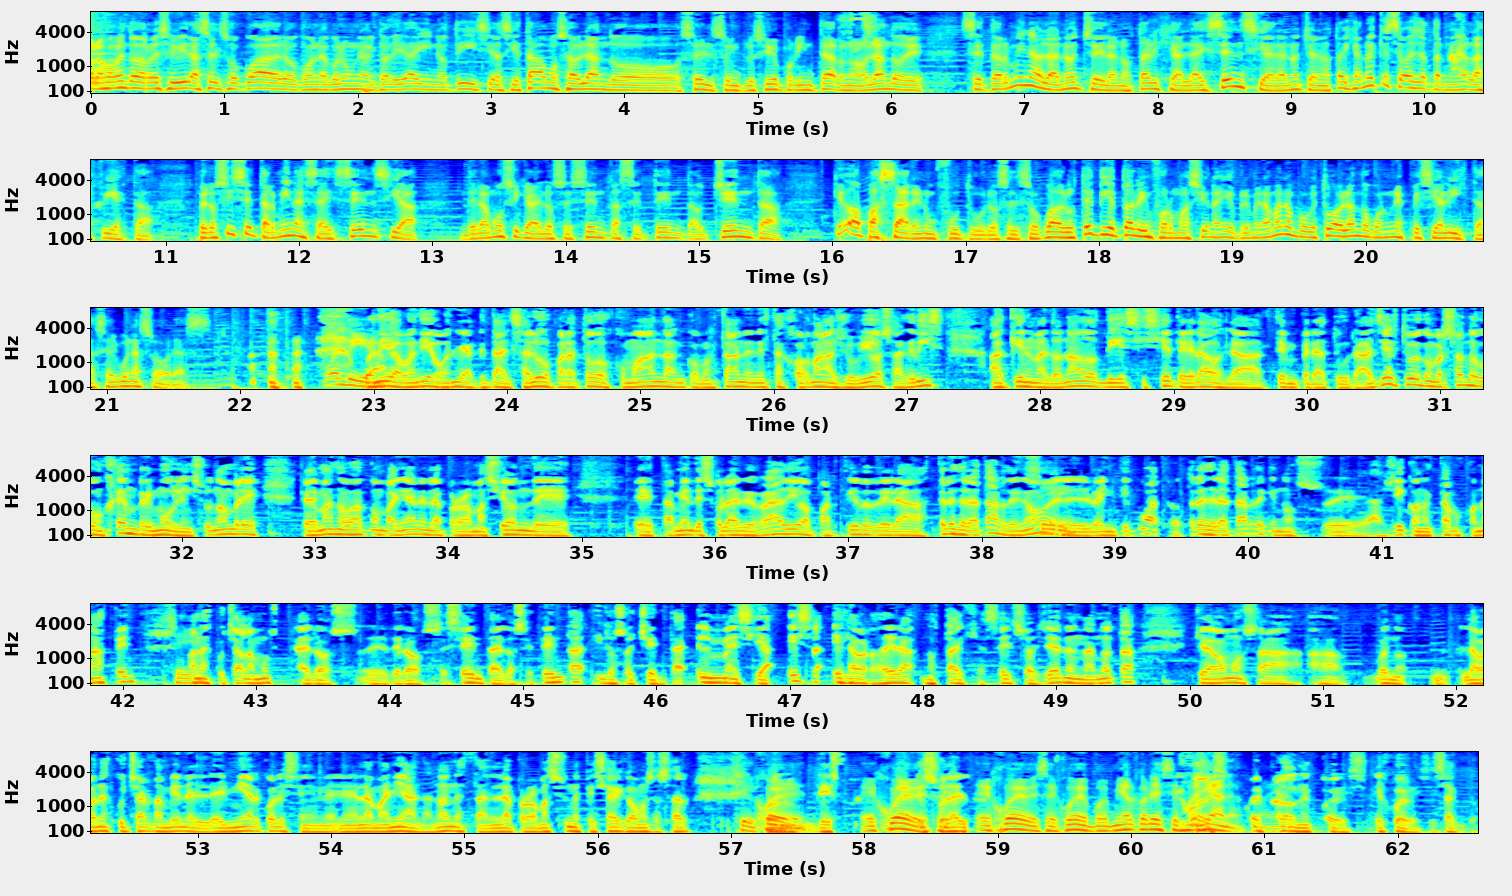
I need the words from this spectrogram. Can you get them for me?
Bueno, es momento de recibir a Celso Cuadro con la columna de actualidad y noticias. Y estábamos hablando, Celso, inclusive por interno, hablando de se termina la noche de la nostalgia, la esencia de la noche de la nostalgia. No es que se vaya a terminar la fiesta, pero sí se termina esa esencia de la música de los 60, 70, 80 ¿Qué va a pasar en un futuro, Celso Cuadro? Usted tiene toda la información ahí de primera mano porque estuvo hablando con un especialista hace algunas horas. buen día. buen día, buen día, buen día. ¿Qué tal? Saludos para todos. ¿Cómo andan? ¿Cómo están en esta jornada lluviosa, gris? Aquí en Maldonado, 17 grados la temperatura. Ayer estuve conversando con Henry Mullins, un hombre que además nos va a acompañar en la programación de eh, también de Solar y Radio a partir de las 3 de la tarde, ¿no? El 24, 3 de la tarde que nos eh, allí conectamos con Aspen. Van a escuchar la música de los, eh, de los 60, de los 70 y los 80. Él me decía, esa es la verdadera nostalgia. Se hizo ayer en una nota que la vamos a, bueno, la van a escuchar también el, miércoles en, la mañana, ¿no? En, esta, en la programación especial que vamos a hacer. Sí, jueves. el jueves, el jueves, el jueves, porque miércoles es mañana. perdón, el jueves, el jueves, exacto.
